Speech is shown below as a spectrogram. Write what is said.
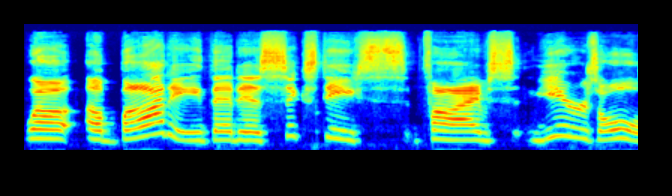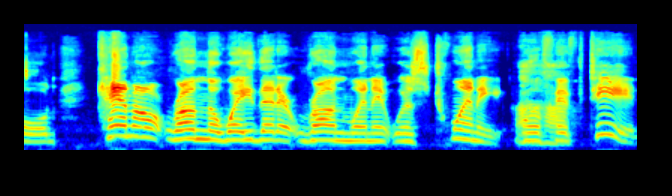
Well, a body that is 65 years old cannot run the way that it run when it was 20 or Uh-huh. 15.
